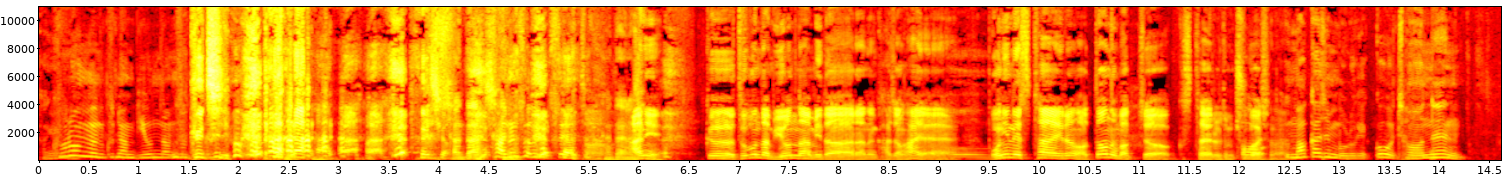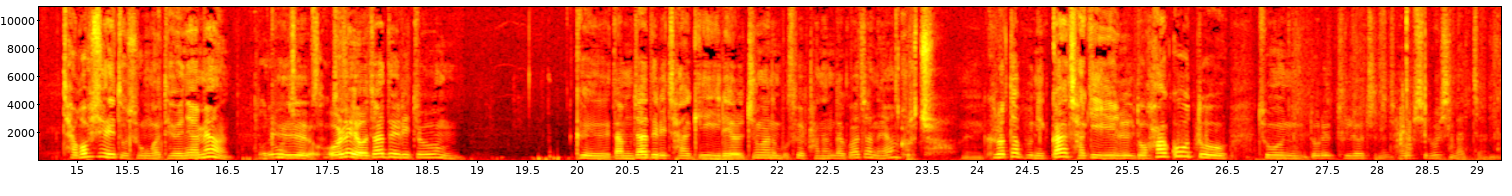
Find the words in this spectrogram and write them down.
당연히. 그러면 그냥 미혼 남자 그치. 그렇죠. 간단 가능성은 있어야죠. 어, 간단하시네. 아니 그 두 분 다 미혼남이다라는 가정하에 어. 본인의 스타일은 어떤 음악적 스타일을 좀 추구하시나요? 어, 음악까지는 모르겠고 저는 작업실이 더 좋은 것 같아요. 왜냐면 노래방 그 원래 여자들이 좀 그 남자들이 자기 일에 열중하는 모습에 반한다고 하잖아요. 그렇죠. 네, 그렇다 보니까 자기 일도 하고 또 좋은 노래 들려주는 작업실이 훨씬 낫지 않나.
